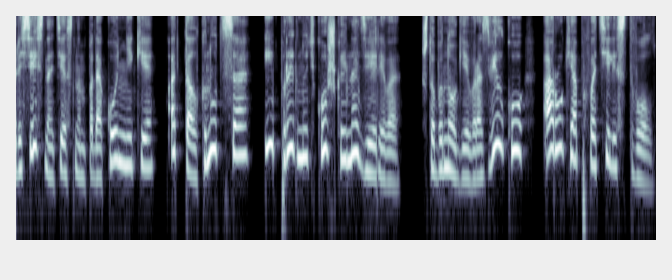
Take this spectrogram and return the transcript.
Присесть на тесном подоконнике, оттолкнуться и прыгнуть кошкой на дерево, чтобы ноги в развилку, а руки обхватили ствол.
